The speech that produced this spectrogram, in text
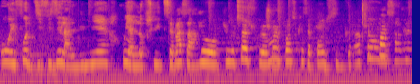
oh, il faut diffuser la lumière où il y a l'obscurité. C'est pas ça? Jo, tu me peur. Moi, je pense que c'est pas aussi grave. Je savais.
